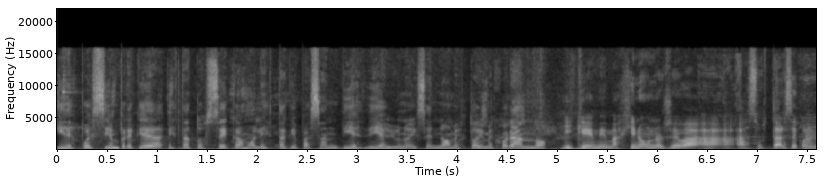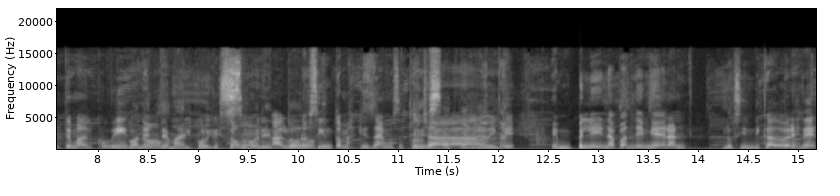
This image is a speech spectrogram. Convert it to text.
Y después siempre queda esta tos seca, molesta, que pasan 10 días y uno dice, no, me estoy mejorando. Y que me imagino uno lleva a, asustarse con el tema del COVID, Con ¿no? el tema del COVID, Porque son sobre algunos todo- síntomas que ya hemos escuchado y que en plena pandemia eran los indicadores de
